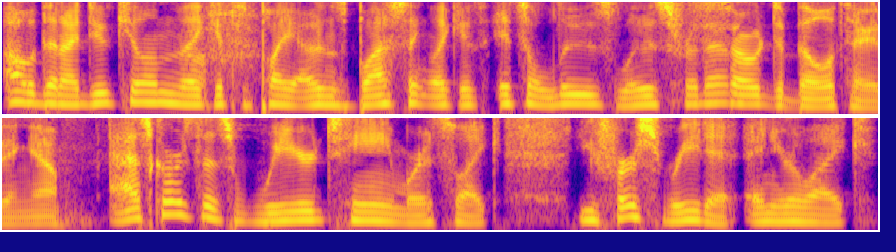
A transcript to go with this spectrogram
Oh, then I do kill him. They get to play Odin's blessing. Like it's it's a lose lose for them. So debilitating, yeah. Asgard's this weird team where it's like you first read it and you're like,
